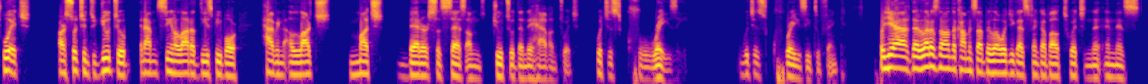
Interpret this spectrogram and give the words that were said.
Twitch are switching to YouTube, and I'm seeing a lot of these people having a large, much better success on YouTube than they have on Twitch, which is crazy. Which is crazy to think. But yeah, let us know in the comments down below what you guys think about Twitch and, and its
